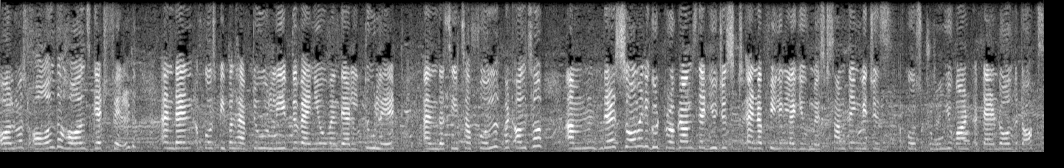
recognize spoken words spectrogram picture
Almost all the halls get filled and then of course people have to leave the venue when they're too late and the seats are full. But also um, there are so many good programs that you just end up feeling like you've missed something which is of course true. You can't attend all the talks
